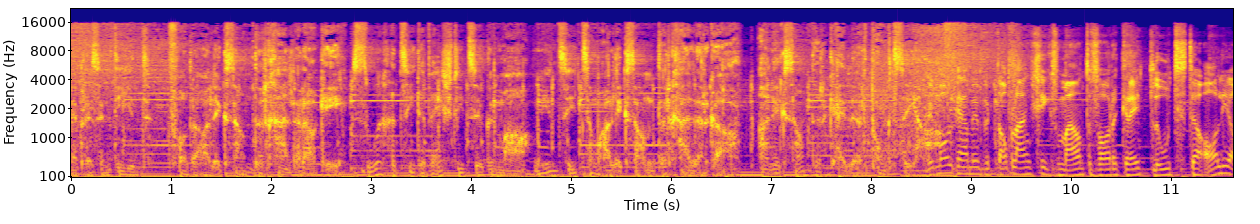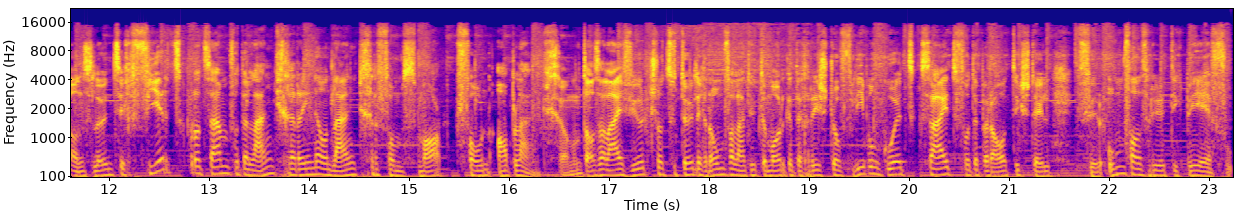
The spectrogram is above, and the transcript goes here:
Ihnen präsentiert von der Alexander Keller AG. Suchen Sie den besten Zügelmann, müssen Sie zum Alexander Keller über die Ablenkung vom Autofahren geredet. Laut der Allianz lassen sich 40% der Lenkerinnen und Lenker vom Smartphone ablenken. Und das allein führt schon zu tödlichen Unfällen, hat heute Morgen der Christoph Lieb und Gut gesagt von der Beratungsstelle für Unfallverhütung BFU.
